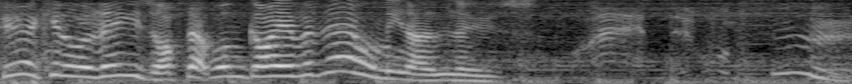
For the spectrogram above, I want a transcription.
If I kill all of these off, that one guy over there will mean I lose. Hmm.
